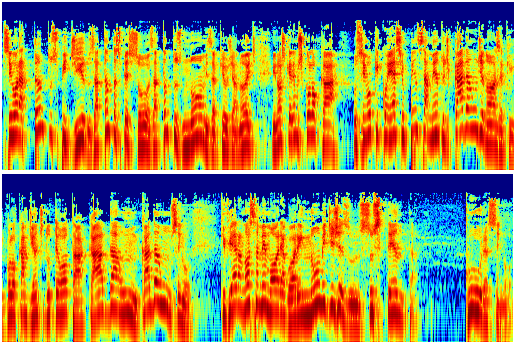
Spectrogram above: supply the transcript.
Senhor, há tantos pedidos, há tantas pessoas, há tantos nomes aqui hoje à noite, e nós queremos colocar o Senhor que conhece o pensamento de cada um de nós aqui, colocar diante do teu altar, cada um, cada um, Senhor, que vier à nossa memória agora, em nome de Jesus, sustenta, cura, Senhor,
